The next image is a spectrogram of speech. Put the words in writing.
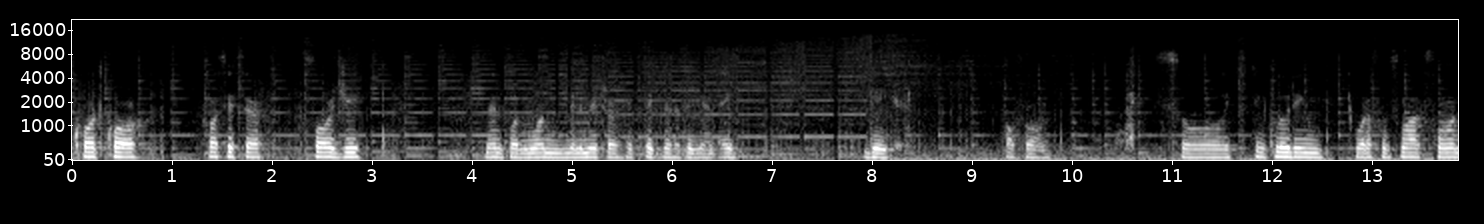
quad core processor 4G 9.1 millimeter thickness I think and 8 gig of ROM. So it's including Vodafone smartphone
